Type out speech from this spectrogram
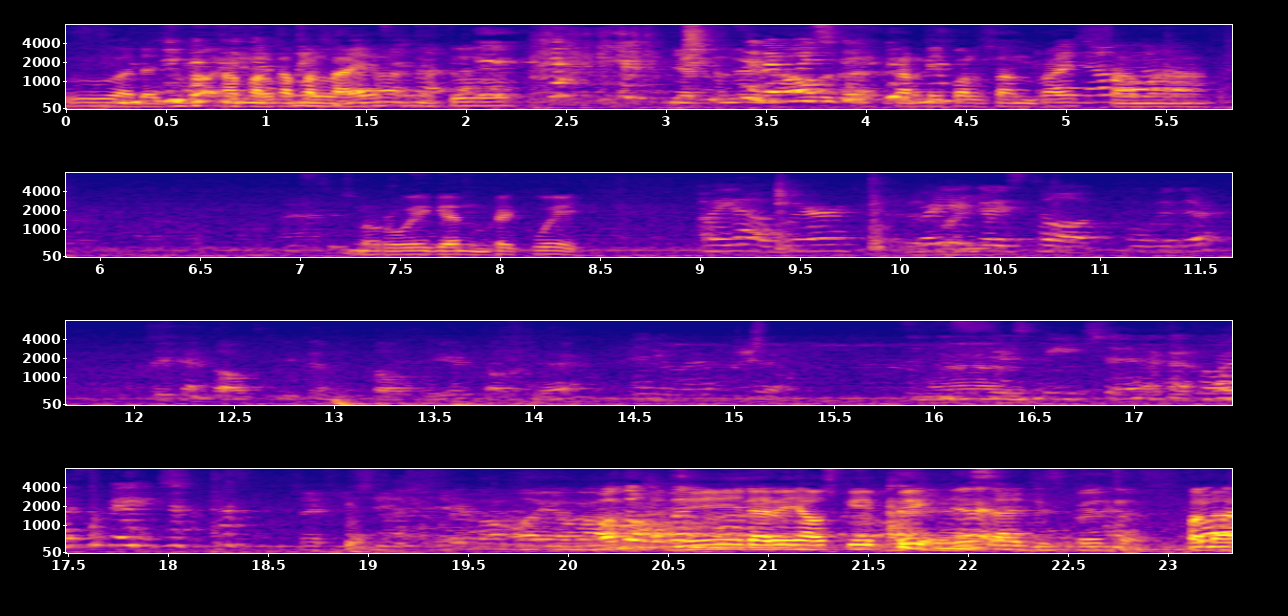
Tuh ada juga kapal-kapal lain itu Carnival Sunrise sama Norwegian Breakaway. Oh yeah, where where do you guys talk? Over there? You can talk, you can talk here, talk there. Anywhere? Yeah. So this is your speech, uh, speech. Ini dari housekeeping pada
